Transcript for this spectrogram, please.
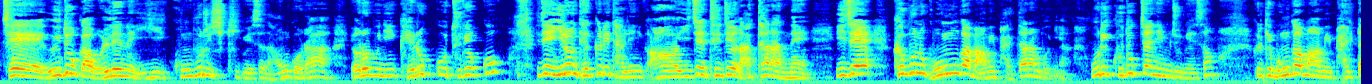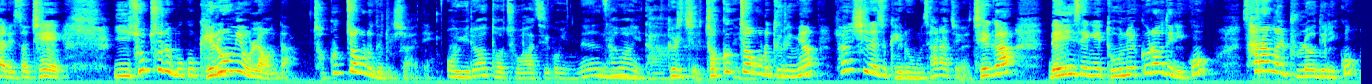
제 의도가 원래는 이 공부를 시키기 위해서 나온 거라 여러분이 괴롭고 두렵고 이제 이런 댓글이 달리니까 아 이제 드디어 나타났네 이제 그분은 몸과 마음이 발달한 분이야 우리 구독자님 중에서 그렇게 몸과 마음이 발달해서 제 이 쇼츠를 보고 괴로움이 올라온다 적극적으로 들으셔야 돼 오히려 더 좋아지고 있는 상황이다. 음. 그렇지. 적극적으로 들으면 현실에서 괴로움은 사라져요. 제가 내 인생에 돈을 끌어들이고 사랑을 불러들이고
